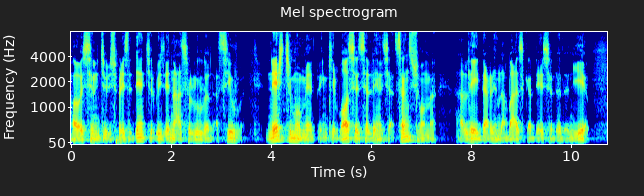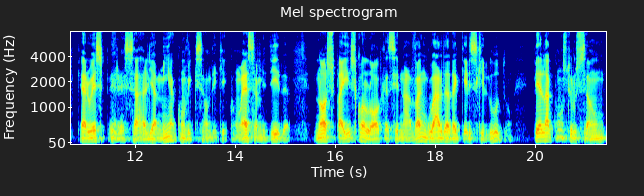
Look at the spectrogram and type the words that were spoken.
ao excelente vice-presidente Luiz Inácio Lula da Silva, neste momento em que Vossa Excelência sanciona a lei da renda básica de cidadania, quero expressar-lhe a minha convicção de que, com essa medida, nosso país coloca-se na vanguarda daqueles que lutam pela construção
